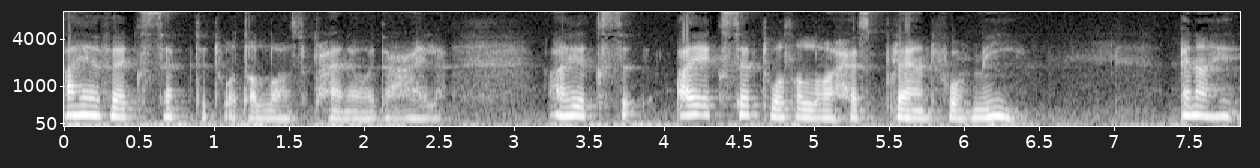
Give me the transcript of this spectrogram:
I have accepted what Allah subhanahu wa ta'ala. I accept, I accept what Allah has planned for me. And I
